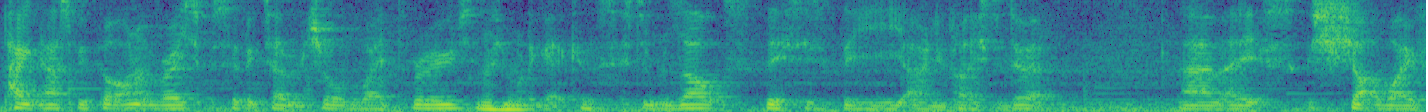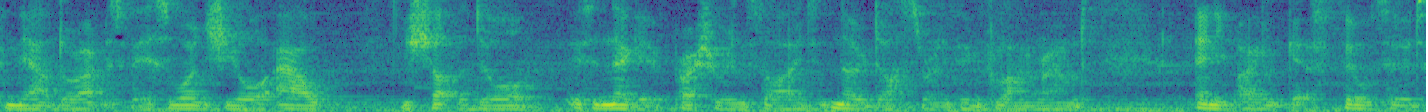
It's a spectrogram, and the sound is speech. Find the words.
Paint has to be put on at a very specific temperature all the way through. If you want to get consistent results, this is the only place to do it. Um, and it's shut away from the outdoor atmosphere. So once you're out, you shut the door. It's a negative pressure inside, no dust or anything flying around. Any paint gets filtered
